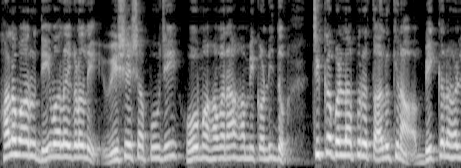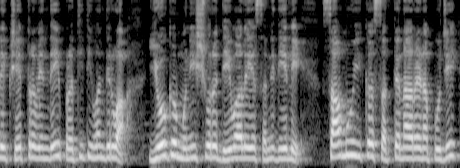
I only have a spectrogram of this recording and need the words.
ಹಲವಾರು ದೇವಾಲಯಗಳಲ್ಲಿ ವಿಶೇಷ ಪೂಜೆ, ಹೋಮ ಹವನ ಹಮ್ಮಿಕೊಂಡಿದ್ದು ಚಿಕ್ಕಬಳ್ಳಾಪುರ ತಾಲೂಕಿನ ಬಿಕ್ಕಲಹಳ್ಳಿ ಕ್ಷೇತ್ರವೆಂದೇ ಪ್ರತೀತಿ ಹೊಂದಿರುವ ಯೋಗ ಮುನೀಶ್ವರ ದೇವಾಲಯ ಸನ್ನಿಧಿಯಲ್ಲಿ ಸಾಮೂಹಿಕ ಸತ್ಯನಾರಾಯಣ ಪೂಜೆ,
